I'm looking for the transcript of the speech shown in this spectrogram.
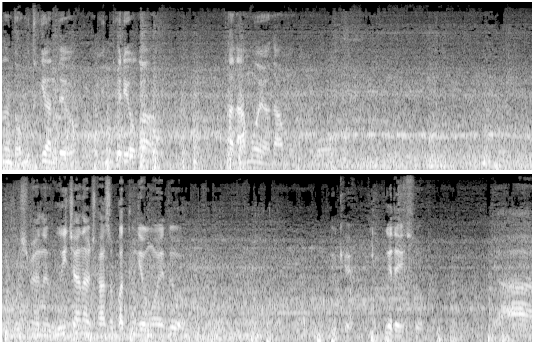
원차는 너무 특이한데요. 인테리어가 다 나무예요, 나무. 오. 보시면은 의자나 좌석 같은 경우에도 이렇게 이쁘게 돼 있어. 야,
